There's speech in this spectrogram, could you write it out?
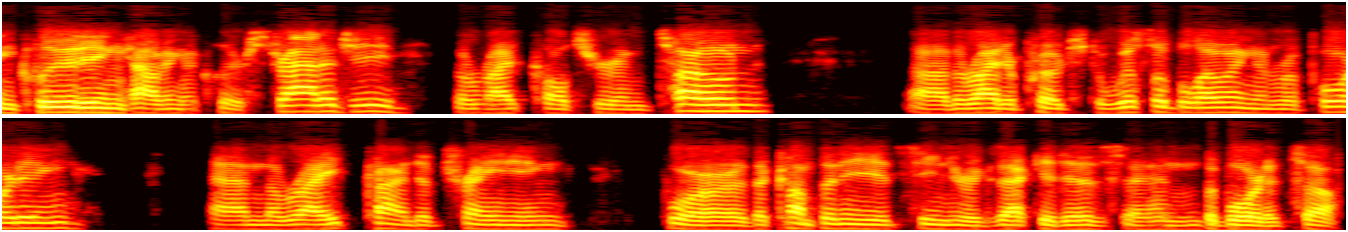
including having a clear strategy, the right culture and tone, uh, the right approach to whistleblowing and reporting, and the right kind of training for the company, its senior executives, and the board itself.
